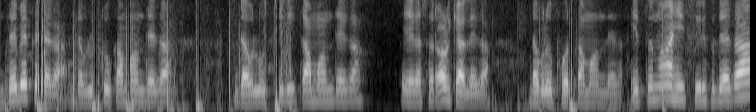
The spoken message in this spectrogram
देवे करेगा। डब्लू टू का मान देगा। डब्लू थ्री का मान देगा। कहेगा, सर, और क्या देगा? डब्लू फोर का मान देगा। इतना ही सिर्फ़ देगा,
